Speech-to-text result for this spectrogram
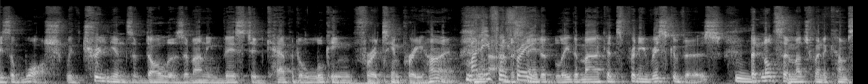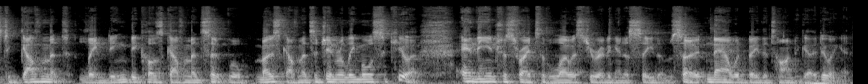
is awash with trillions of dollars of uninvested capital looking for a temporary home. Money uh, for free. Understandably, the market's pretty risk averse, mm. but not so much when it comes to government lending because governments are, well, most governments are generally more secure. And the interest rates are the lowest you're ever going to see them. So now would be the time to go doing it.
